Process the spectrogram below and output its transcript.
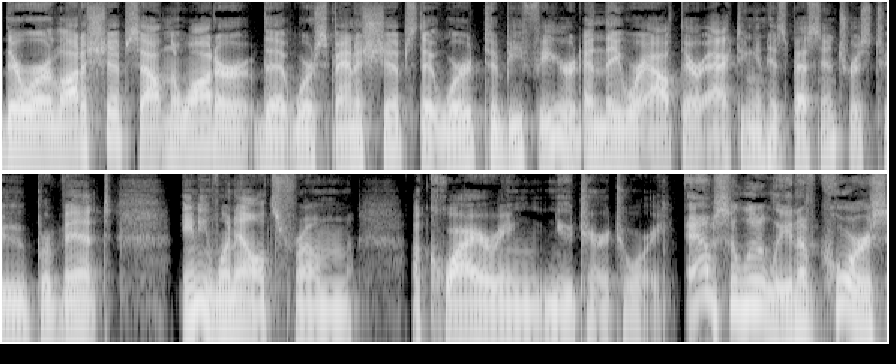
there were a lot of ships out in the water that were Spanish ships that were to be feared, and they were out there acting in his best interest to prevent anyone else from acquiring new territory. Absolutely. And of course,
